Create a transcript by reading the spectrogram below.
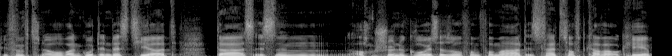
Die 15 Euro waren gut investiert. Das ist ein, auch eine schöne Größe so vom Format. Ist halt Softcover, okay.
